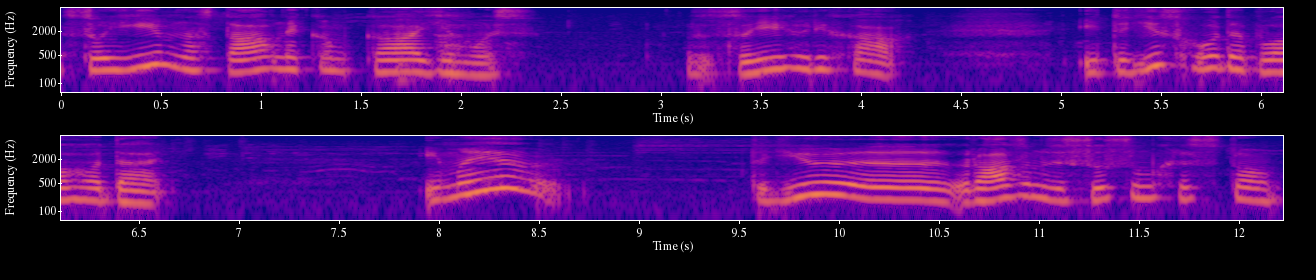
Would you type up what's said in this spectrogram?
своїм наставникам каємось в своїх гріхах. І тоді сходить благодать. І ми тоді е, разом з Ісусом Христом.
